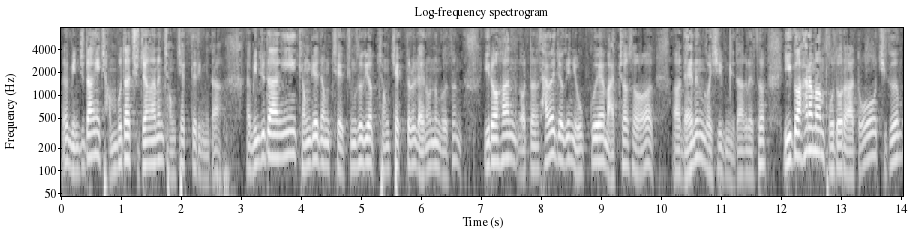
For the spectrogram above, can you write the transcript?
민주당이 전부 다 주장하는 정책들입니다. 민주당이 경제정책, 중소기업 정책들을 내놓는 것은 이러한 어떤 사회적인 욕구에 맞춰서 어, 내는 것입니다. 그래서 이거 하나만 보더라도 지금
